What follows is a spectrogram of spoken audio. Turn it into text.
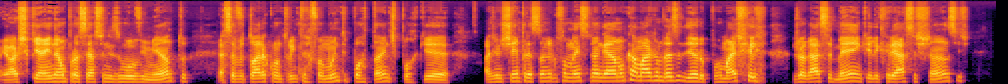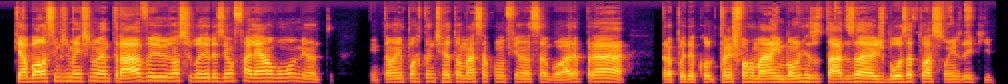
eu acho que ainda é um processo em desenvolvimento. Essa vitória contra o Inter foi muito importante, porque a gente tinha a impressão de que o Fluminense não ia ganhar nunca mais no brasileiro. Por mais que ele jogasse bem, que ele criasse chances, que a bola simplesmente não entrava e os nossos goleiros iam falhar em algum momento. Então é importante retomar essa confiança agora para para poder transformar em bons resultados as boas atuações da equipe.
